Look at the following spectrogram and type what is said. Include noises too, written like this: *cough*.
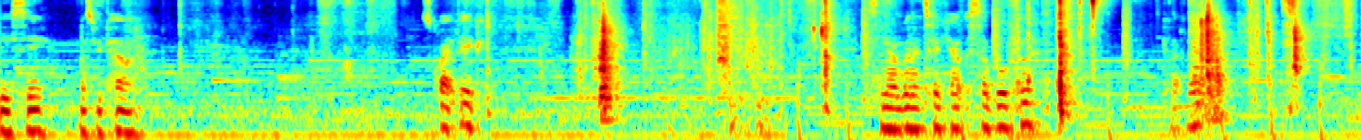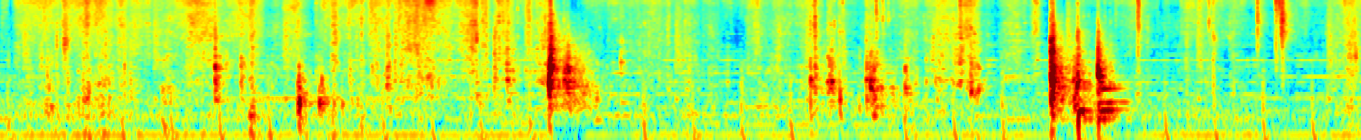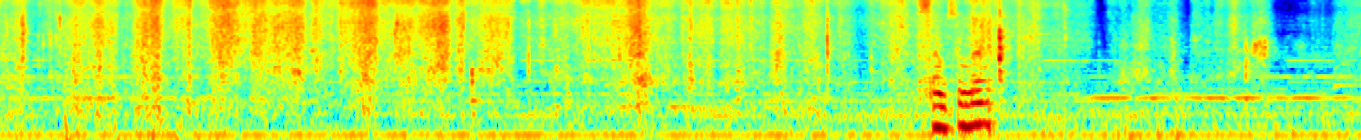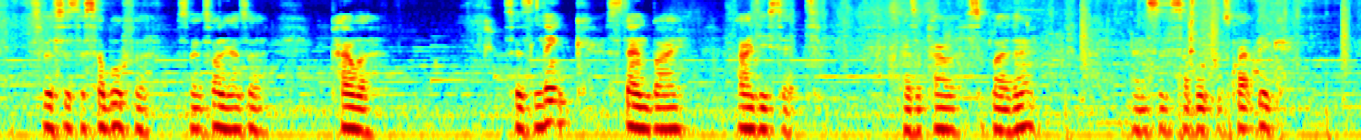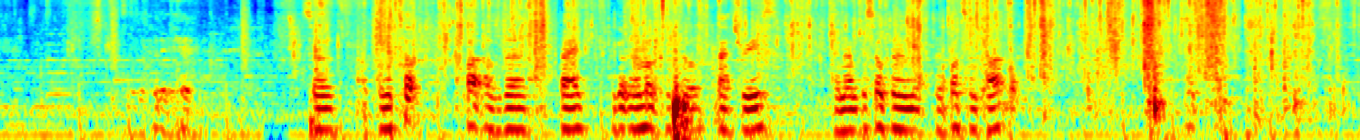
DC, must be power. It's quite big. So now I'm going to take out the subwoofer, cut that. Samsung there. This is the subwoofer. So it only has a power. It says link standby ID set. Has a power supply there. And this is the subwoofer, it's quite big. So put it here. So on the top part of the bag, you've got the remote control batteries. And I'm just opening the bottom part.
